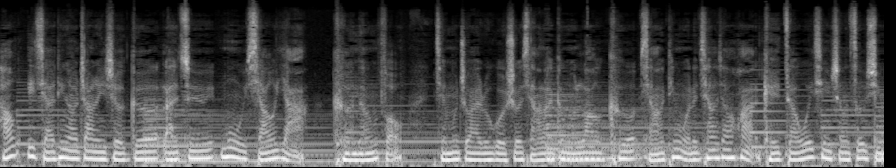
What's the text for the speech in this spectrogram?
好，一起来听到这样的一首歌，来自于穆小雅。可能否？节目之外，如果说想要来跟我唠嗑，想要听我的悄悄话，可以在微信上搜寻。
